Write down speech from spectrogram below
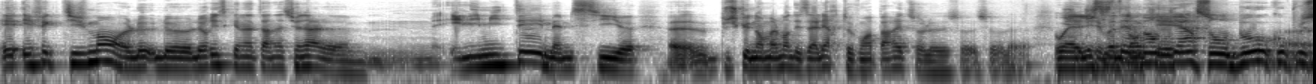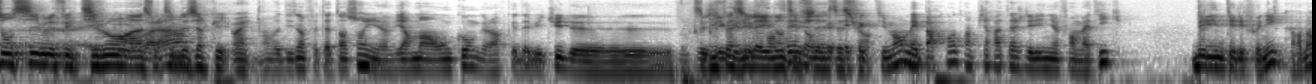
et effectivement le, le, le risque à l'international euh, est limité, même si, euh, euh, puisque normalement des alertes vont apparaître sur le. Sur, le ouais, les systèmes bancaires sont beaucoup plus sensibles effectivement à ce type de circuit. Ouais. En vous disant, faites attention, il y a un virement à Hong Kong, alors que d'habitude, euh, c'est plus facile à identifier, c'est Effectivement, mais par contre, un piratage des lignes informatiques, des lignes téléphoniques, pardon.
